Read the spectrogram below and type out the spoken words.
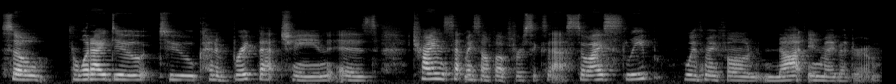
So what I do to kind of break that chain is try and set myself up for success. So I sleep with my phone not in my bedroom.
